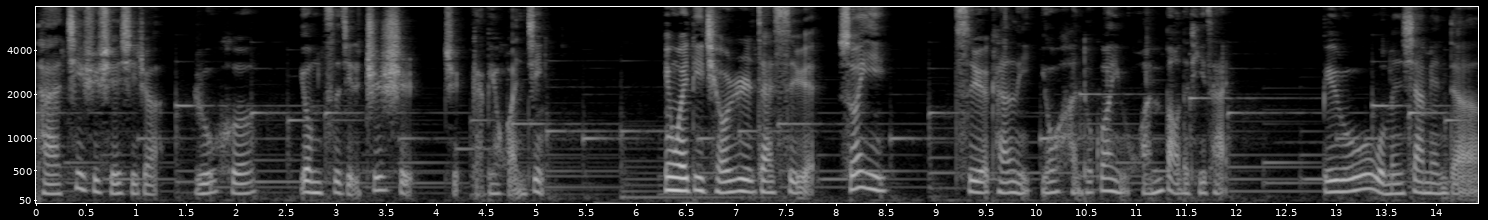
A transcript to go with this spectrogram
他继续学习着如何用自己的知识去改变环境。因为地球日在四月，所以四月刊里有很多关于环保的题材。比如我们下面的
